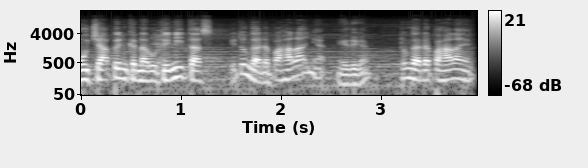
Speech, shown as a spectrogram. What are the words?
ngucapin kena rutinitas itu nggak ada pahalanya gitu kan? Itu nggak ada pahalanya.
